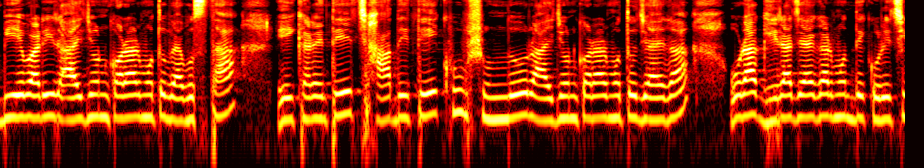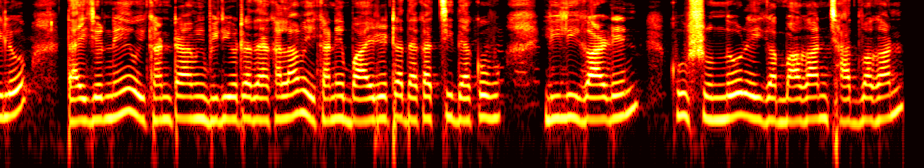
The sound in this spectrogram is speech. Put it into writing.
বিয়েবাড়ির আয়োজন করার মতো ব্যবস্থা। এইখানেতে ছাদেতে খুব সুন্দর আয়োজন করার মতো জায়গা। ওরা ঘেরা জায়গার মধ্যে করেছিল, তাই জন্যে ওইখানটা আমি ভিডিওটা দেখালাম। এখানে বাইরেটা দেখাচ্ছি, দেখো, লিলি গার্ডেন। খুব সুন্দর এই বাগান ছাদ বাগান।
